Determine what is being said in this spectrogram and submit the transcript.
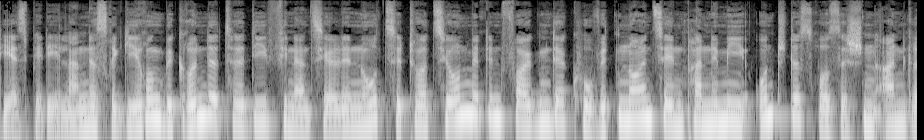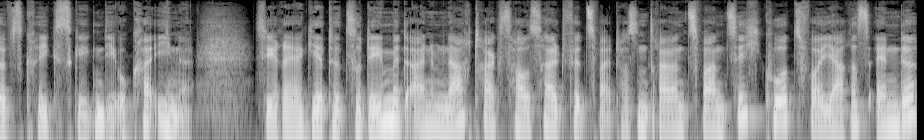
Die SPD-Landesregierung begründete die finanzielle Notsituation mit den Folgen der Covid-19-Pandemie und des russischen Angriffskriegs gegen die Ukraine. Sie reagierte zudem mit einem Nachtragshaushalt für 2023 kurz vor Jahresende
